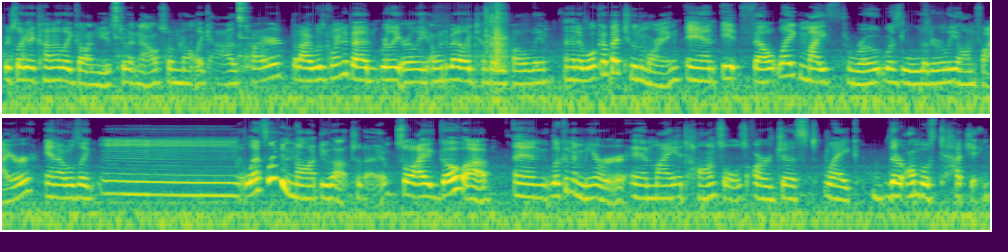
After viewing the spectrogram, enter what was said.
which like I kind of like gotten used to it now, so I'm not like as tired. But but I was going to bed really early. I went to bed at like 10:30 probably. And then I woke up at 2 in the morning and it felt like my throat was literally on fire. And I was like, mm, let's like not do that today. So I go up and look in the mirror and my tonsils are just like they're almost touching.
